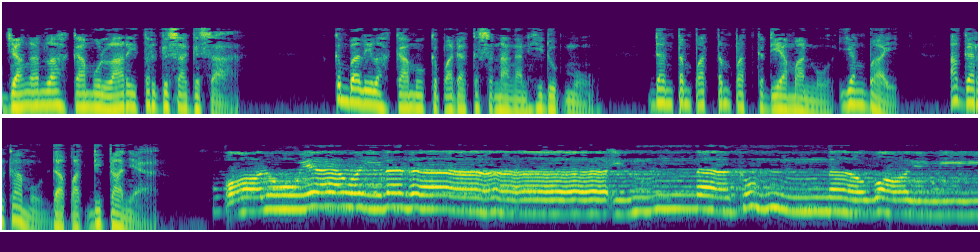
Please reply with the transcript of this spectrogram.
Janganlah kamu lari tergesa-gesa. Kembalilah kamu kepada kesenangan hidupmu dan tempat-tempat kediamanmu yang baik, agar kamu dapat ditanya. قالوا يا ويلنا إنا كنا ظالمين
